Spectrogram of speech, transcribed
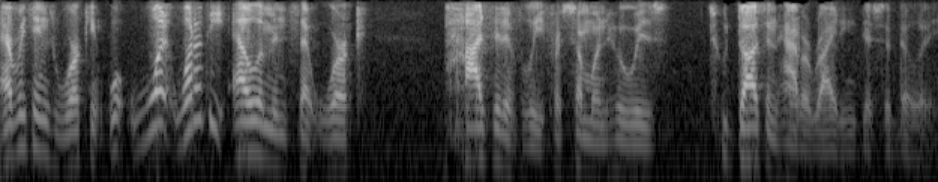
Everything's working. What what, what are the elements that work positively for someone who is who doesn't have a writing disability?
